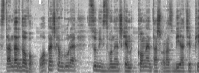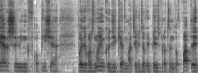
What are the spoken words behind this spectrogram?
standardowo łapeczka w górę, subik z dzwoneczkiem, komentarz oraz wbijacie pierwszy link w opisie, ponieważ z moim kodzikiem macie widzowie 5% do wpłaty,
